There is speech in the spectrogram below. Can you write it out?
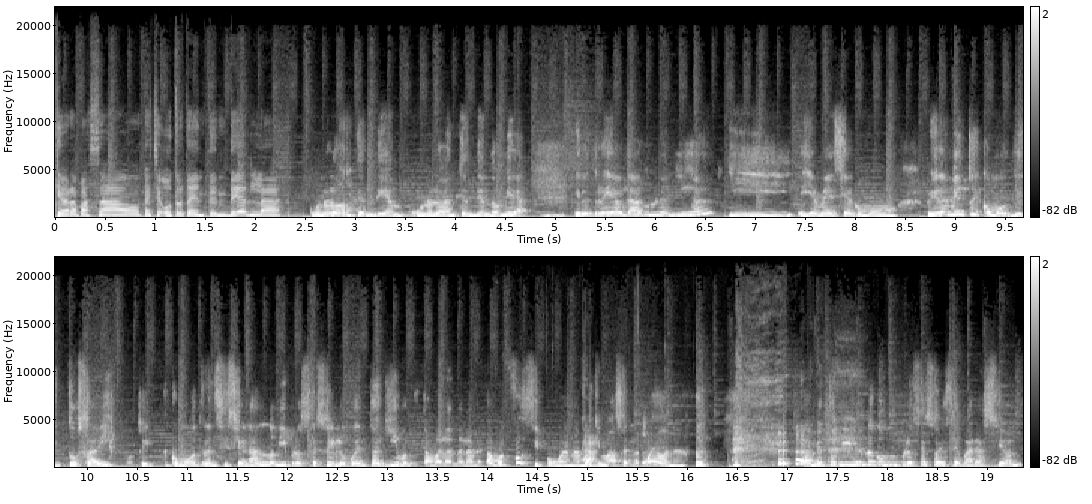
¿qué habrá pasado? ¿cachai? O trata de entenderla. Uno lo va entendiendo, uno lo va entendiendo. Mira, el otro día hablaba con una amiga y ella me decía como, pero yo también estoy como, tú sabís, estoy como transicionando mi proceso y lo cuento aquí porque estamos hablando de la metamorfosis, pues bueno, ¿para qué me va a hacer la huevona? también estoy viviendo como un proceso de separación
